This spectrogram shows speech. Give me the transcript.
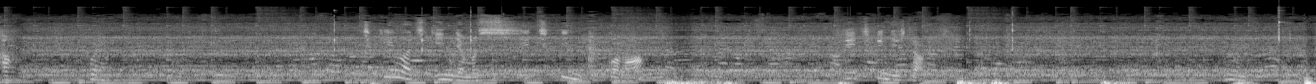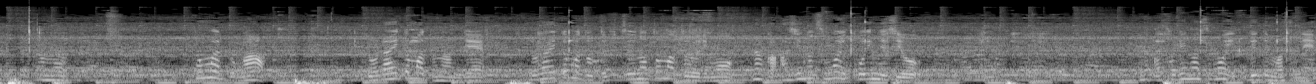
あ、これ。チキンはチキンでもシーチキンかな？シーチキンでしたうんあの。トマトがドライトマトなんでドライトマトって普通のトマトよりもなんか味がすごい濃いんですよなんかそれがすごい出てますね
